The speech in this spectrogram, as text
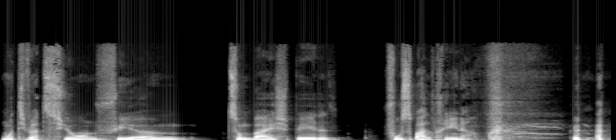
Motivation für zum Beispiel Fußballtrainer.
